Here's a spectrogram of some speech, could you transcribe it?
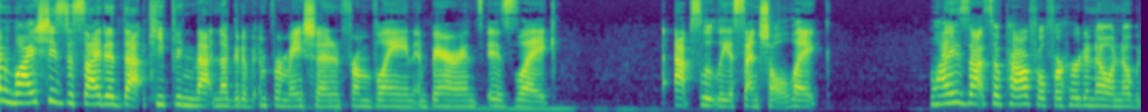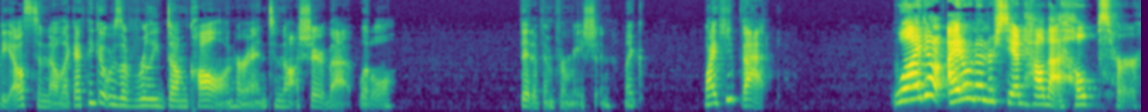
understand why she's decided that keeping that nugget of information from Vlane and Barrons is like absolutely essential. Like, why is that so powerful for her to know and nobody else to know? Like, I think it was a really dumb call on her end to not share that little bit of information. Like, why keep that? Well, I don't I don't understand how that helps her.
